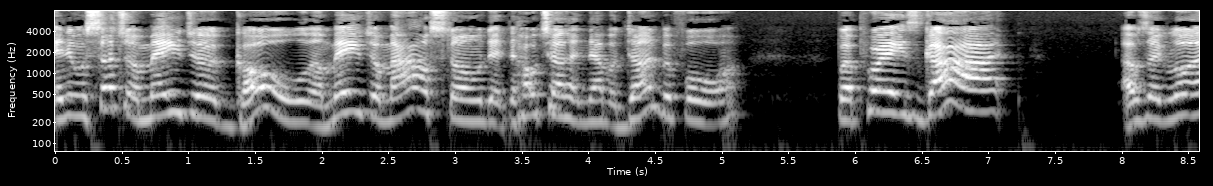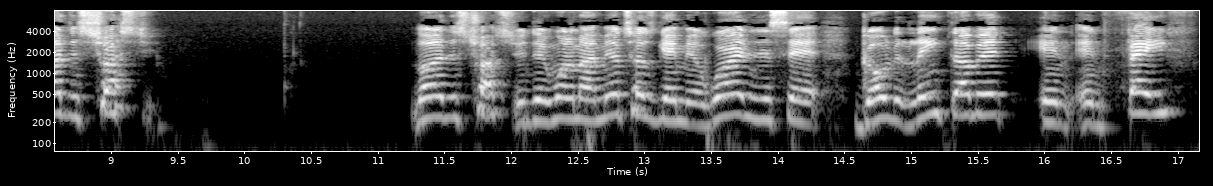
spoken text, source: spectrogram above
And it was such a major goal, a major milestone that the hotel had never done before. But praise God, I was like, Lord, I just trust you. Lord, I just trust you. Then one of my mentors gave me a word and just said, go the length of it in, in faith,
